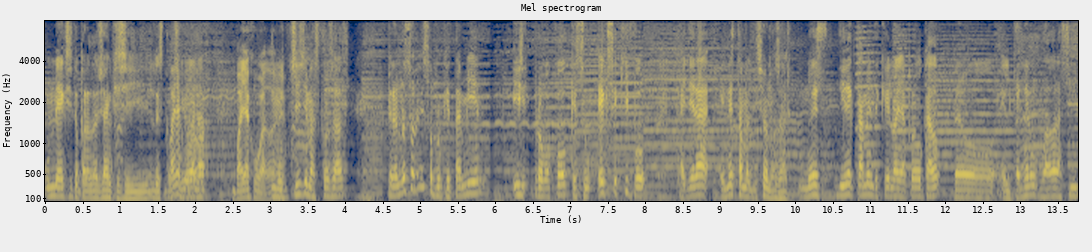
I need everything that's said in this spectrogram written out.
un éxito para los Yankees y les Vaya consiguió jugador. ganar Vaya jugador. eh. muchísimas cosas. Pero no solo eso, porque también y provocó que su ex equipo cayera en esta maldición. O sea, no es directamente que él lo haya provocado, pero el perder un jugador así,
